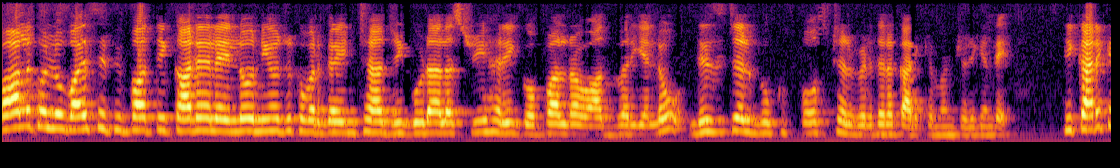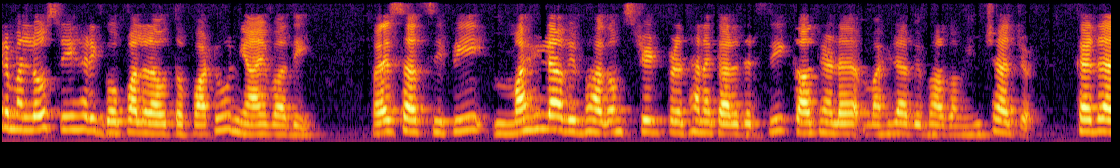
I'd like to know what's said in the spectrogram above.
పాలకొల్లు వైసీపీ పార్టీ కార్యాలయంలో నియోజకవర్గ ఇన్ఛార్జి గుడాల శ్రీహరి గోపాలరావు ఆధ్వర్యంలో డిజిటల్ బుక్ పోస్టర్ విడుదల కార్యక్రమం జరిగింది. ఈ కార్యక్రమంలో శ్రీహరి గోపాలరావుతో పాటు న్యాయవాది వైఎస్ఆర్సీపీ మహిళా విభాగం స్టేట్ ప్రధాన కార్యదర్శి కాకినాడ మహిళా విభాగం ఇన్ఛార్జ్ కర్రా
